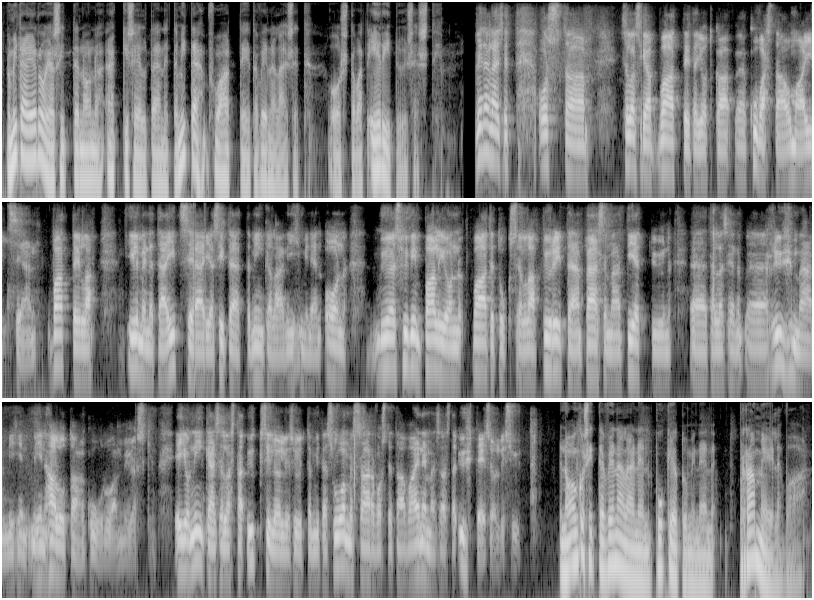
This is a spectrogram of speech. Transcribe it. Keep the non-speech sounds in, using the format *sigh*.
No mitä eroja sitten on äkkiseltään, että mitä vaatteita venäläiset ostavat erityisesti? Venäläiset ostaa sellaisia vaatteita, jotka kuvastaa omaa itseään. Vaatteilla ilmennetään itseään ja sitä, että minkälainen ihminen on. Myös hyvin paljon vaatetuksella pyritään pääsemään tiettyyn tällaiseen ryhmään, mihin, mihin halutaan kuulua myöskin. Ei ole niinkään sellaista yksilöllisyyttä, mitä Suomessa arvostetaan, vaan enemmän sellaista yhteisöllisyyttä. No onko sitten venäläinen pukeutuminen prameilevaa?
